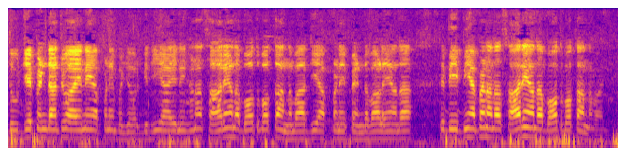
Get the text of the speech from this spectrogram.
ਦੂਜੇ ਪਿੰਡਾਂ ਚੋਂ ਆਏ ਨੇ, ਆਪਣੇ ਬਜ਼ੁਰਗ ਜੀ ਆਏ ਨੇ, ਹਨਾ? ਸਾਰਿਆਂ ਦਾ ਬਹੁਤ ਬਹੁਤ ਧੰਨਵਾਦ ਜੀ, ਆਪਣੇ ਪਿੰਡ ਵਾਲਿਆਂ ਦਾ ਤੇ ਬੀਬੀਆਂ ਭੈਣਾਂ ਦਾ ਸਾਰਿਆਂ ਦਾ ਬਹੁਤ ਬਹੁਤ ਧੰਨਵਾਦ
